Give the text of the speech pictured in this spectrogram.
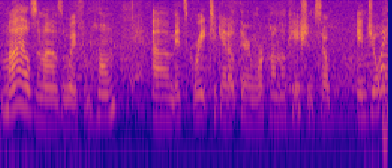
miles and miles away from home. Um, it's great to get out there and work on location. So enjoy.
